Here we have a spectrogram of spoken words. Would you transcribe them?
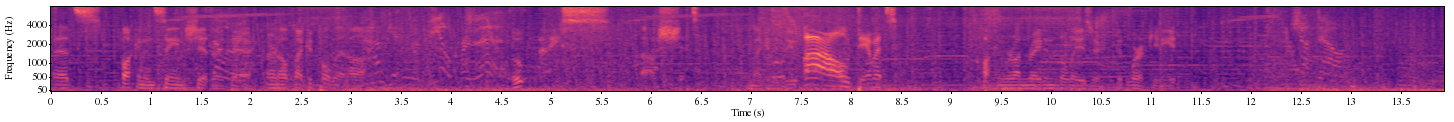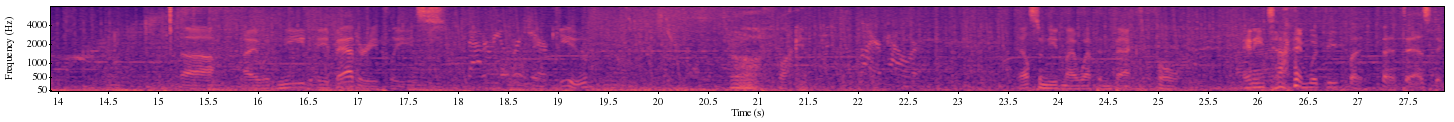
That's fucking insane shit right there. I don't know if I could pull that off. I'm getting the feel for this. Oh, nice. Oh shit. What am I gonna do? Oh, damn it! Fucking run right into the laser. Good work, idiot. Uh, I would need a battery, please. Battery over here. Thank you. Oh, fuck. I also need my weapon back to full. Anytime would be fantastic.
